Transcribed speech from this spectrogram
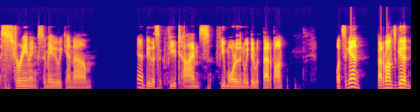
streaming, so maybe we can um, yeah, do this a few times, a few more than we did with Patapon. Once again, Patapon's good.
